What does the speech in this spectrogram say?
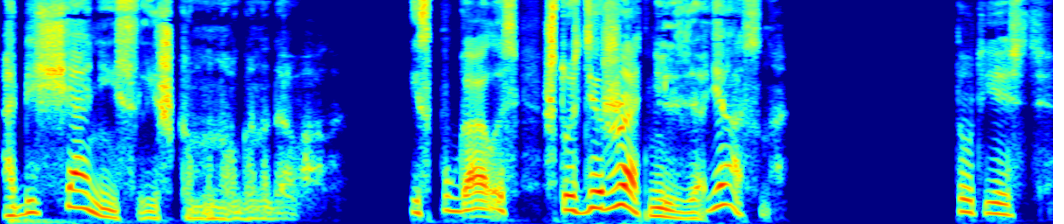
Обещаний слишком много надавала. Испугалась, что сдержать нельзя, ясно. Тут есть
